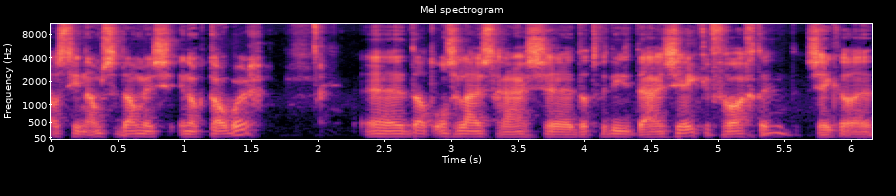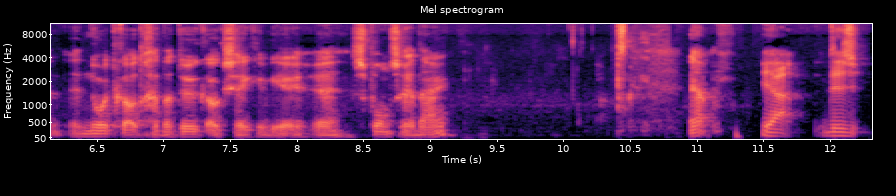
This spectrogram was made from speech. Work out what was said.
als die in Amsterdam is in oktober, dat onze luisteraars, dat we die daar zeker verwachten. Zeker Noordcoat gaat natuurlijk ook zeker weer sponsoren daar. Ja. ja, dus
